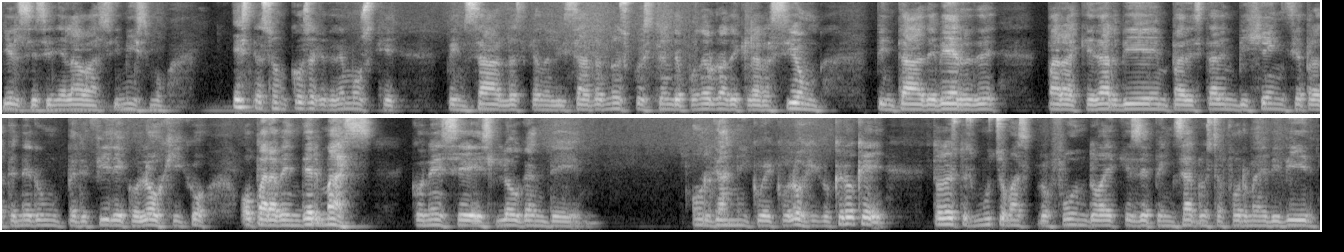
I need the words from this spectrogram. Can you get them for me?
Y él se señalaba a sí mismo. Estas son cosas que tenemos que pensarlas, que analizarlas. No es cuestión de poner una declaración pintada de verde, para quedar bien, para estar en vigencia, para tener un perfil ecológico o para vender más con ese eslogan de orgánico, ecológico. Creo que todo esto es mucho más profundo, hay que repensar nuestra forma de vivir,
